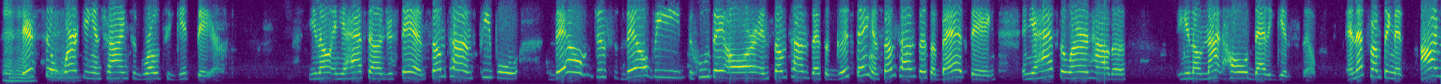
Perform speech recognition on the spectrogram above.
mm-hmm. they're still working and trying to grow to get there you know and you have to understand sometimes people they'll just they'll be who they are and sometimes that's a good thing and sometimes that's a bad thing and you have to learn how to you know, not hold that against them. And that's something that I'm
